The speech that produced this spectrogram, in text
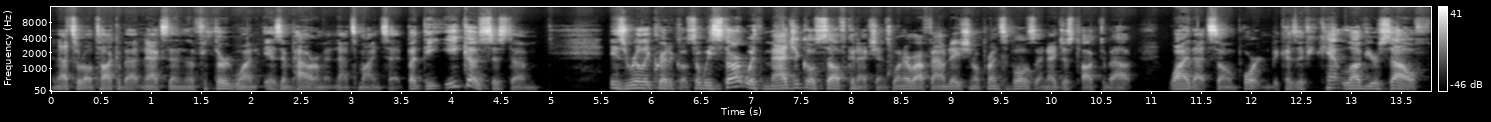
And that's what I'll talk about next. And the third one is empowerment, and that's mindset. But the ecosystem is really critical. So we start with magical self connections, one of our foundational principles. And I just talked about why that's so important because if you can't love yourself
